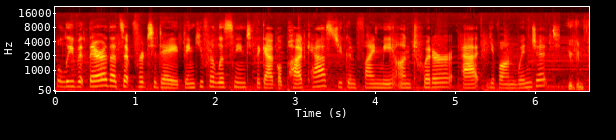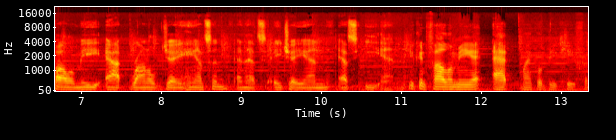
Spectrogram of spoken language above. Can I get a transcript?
We'll leave it there. That's it for today. Thank you for listening to the Gaggle Podcast. You can find me on Twitter at Yvonne Wingett. You can follow me at Ronald J. Hansen, and that's H A N S E N. You can follow me at Michael B. Kiefer.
